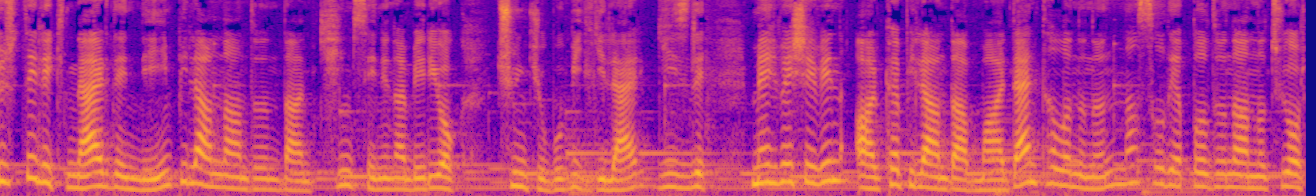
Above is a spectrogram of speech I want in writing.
Üstelik nerede neyin planlandığından kimsenin haberi yok. Çünkü bu bilgiler gizli. Mehveşev'in arka planda maden talanının nasıl yapıldığını anlatıyor.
